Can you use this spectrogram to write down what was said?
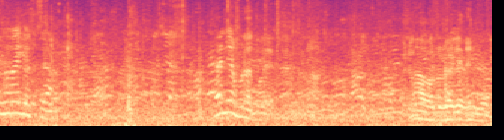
Bunlara gösteriyor. Ben niye burada duruyorum? Ne yapalım öyle bilmiyorum.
